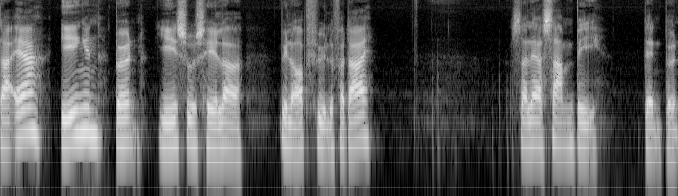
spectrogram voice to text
Der er ingen bøn, Jesus hellere vil opfylde for dig. Så lad os sammen bede den bøn.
